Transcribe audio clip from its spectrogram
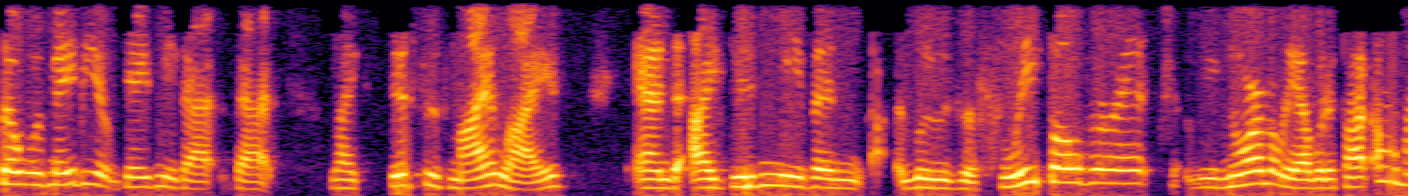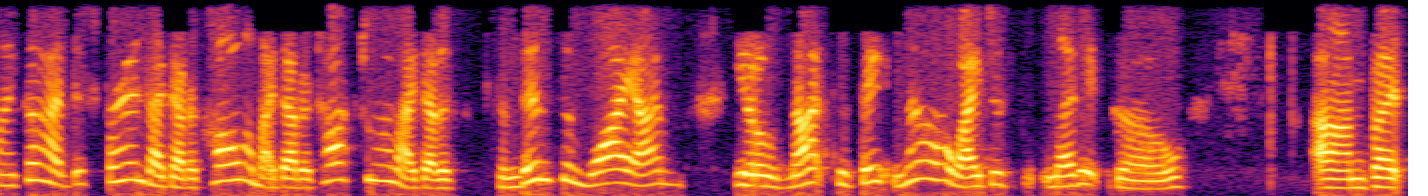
So it was, maybe it gave me that that like this is my life and I didn't even lose a sleep over it. Normally, I would have thought, "Oh my God, this friend! I got to call him. I got to talk to him. I got to convince him why I'm, you know, not to think." No, I just let it go. Um, but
